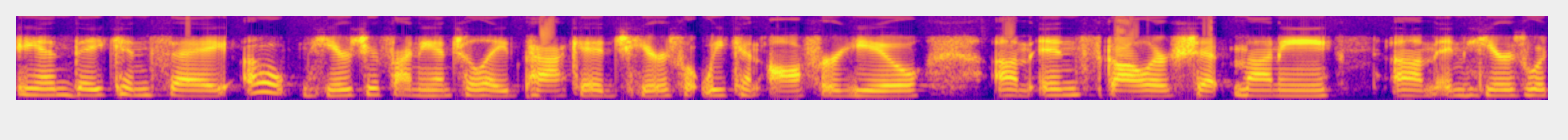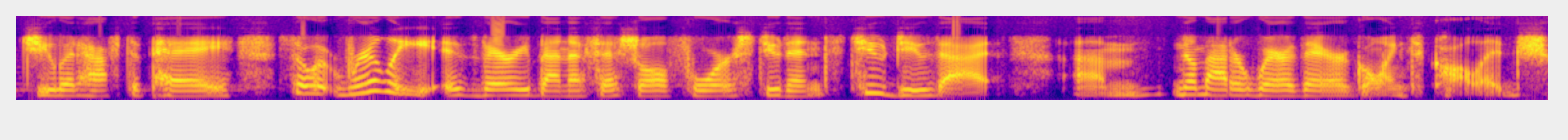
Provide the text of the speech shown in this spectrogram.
and they can say, oh, here's your financial aid package. Here's what we can offer you um, in scholarship money. Um, and here's what you would have to pay. So it really is very beneficial for students to do that um, no matter where they're going to college.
